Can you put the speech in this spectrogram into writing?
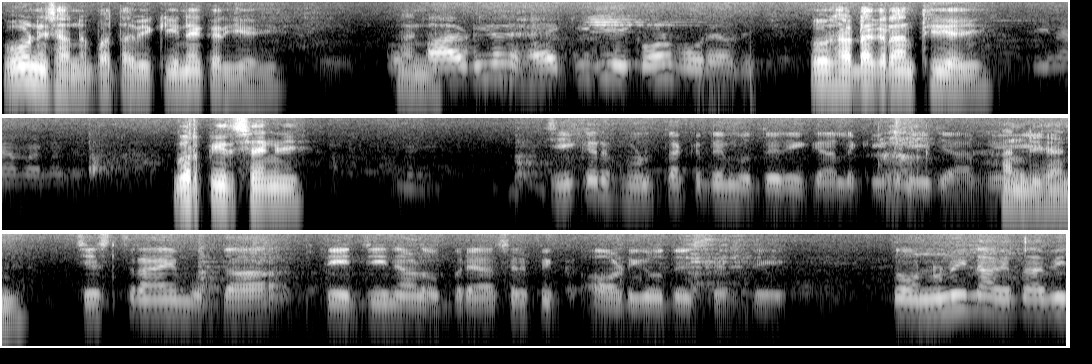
ਉਹ ਨਹੀਂ ਸਾਨੂੰ ਪਤਾ ਵੀ ਕਿਹਨੇ ਕਰੀ ਹੈ ਜੀ। ਹਾਂਜੀ ਆਡੀਓ ਹੈ ਕੀ ਜੀ? ਕੌਣ ਬੋਲ ਰਿਹਾ ਉਹਦੇ ਵਿੱਚ? ਉਹ ਸਾਡਾ ਗ੍ਰੰਥੀ ਹੈ ਜੀ। ਗੁਰਪ੍ਰੀਤ ਸਿੰਘ ਜੀ। ਜੇਕਰ ਹੁਣ ਤੱਕ ਦੇ ਮੁੱਦੇ ਦੀ ਗੱਲ ਕੀਤੀ ਜਾਵੇ ਹਾਂਜੀ ਹਾਂਜੀ। ਜਿਸ ਤਰ੍ਹਾਂ ਇਹ ਮੁੱਦਾ ਤੇਜ਼ੀ ਨਾਲ ਉੱਭਰਿਆ ਸਿਰਫ ਇੱਕ ਆਡੀਓ ਦੇ ਸਿਰ ਤੇ ਤੁਹਾਨੂੰ ਨਹੀਂ ਲੱਗਦਾ ਵੀ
